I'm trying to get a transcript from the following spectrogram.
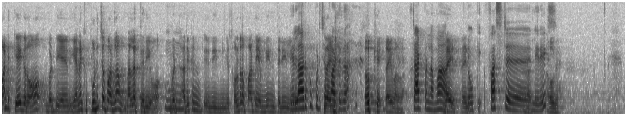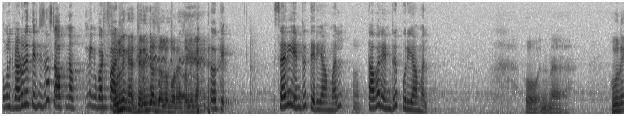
பாட்டு கேக்குறோம் பட் எனக்கு பிடிச்ச பாட்டுலாம் நல்லா தெரியும். பட் அதுக்கு இது நீங்க சொல்ற பாட்டு எப்படின்னு தெரியல எல்லாருக்கும் பிடிச்ச பாட்டு தான். ஓகே ட்ரை பண்ணலாம். ஸ்டார்ட் பண்ணலாமா? Right, ready. Okay first lyrics okay உங்களுக்கு நடுவில் தெரிஞ்சுச்சுன்னா ஸ்டாப் நீங்க பாட்டு பாடி. சொல்லுங்க தெரிஞ்சா சொல்ல போறேன். சொல்லுங்க. ஓகே சரி என்று தெரியாமல் தவறு என்று புரியாமல். ஓ உன்னை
